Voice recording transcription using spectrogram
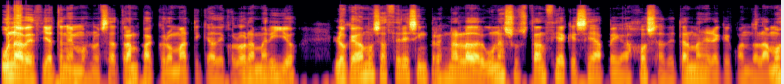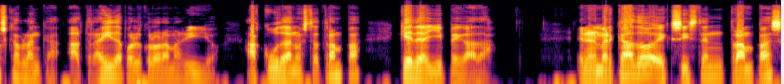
Una vez ya tenemos nuestra trampa cromática de color amarillo, lo que vamos a hacer es impregnarla de alguna sustancia que sea pegajosa, de tal manera que cuando la mosca blanca, atraída por el color amarillo, acuda a nuestra trampa, quede allí pegada. En el mercado existen trampas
